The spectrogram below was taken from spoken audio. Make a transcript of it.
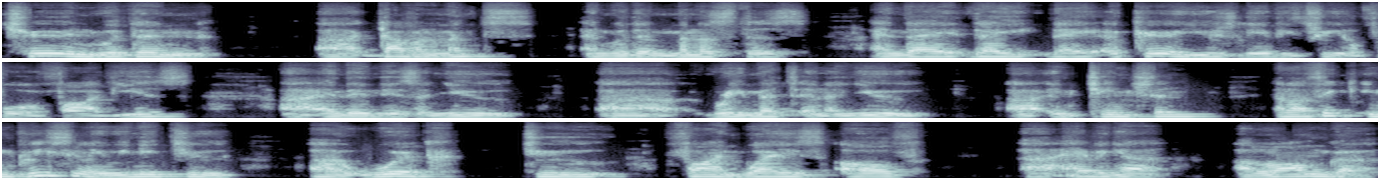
churn within uh, governments and within ministers and they they they occur usually every three or four or five years, uh, and then there's a new uh, remit and a new uh, intention. And I think increasingly we need to uh, work to find ways of having a, a longer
